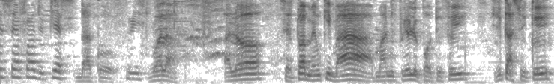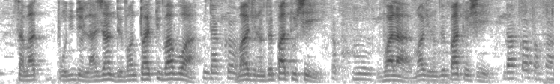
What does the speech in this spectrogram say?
un 5 francs de pièce. D'accord. Oui. Voilà. Alors, c'est toi-même qui vas manipuler le portefeuille jusqu'à ce que ça va produire de l'argent devant toi. Tu vas voir. D'accord. Moi, je ne veux pas toucher. Voilà. Moi, je ne veux pas toucher. D'accord, papa.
